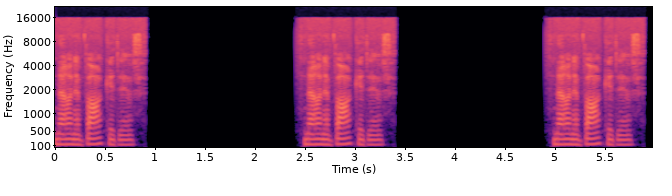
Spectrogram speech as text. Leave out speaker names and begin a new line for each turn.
Non-evocative. Non-evocative. Non-evocative.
